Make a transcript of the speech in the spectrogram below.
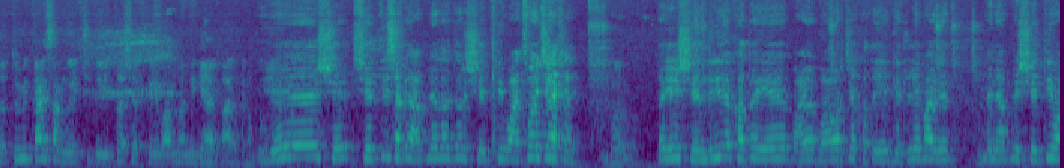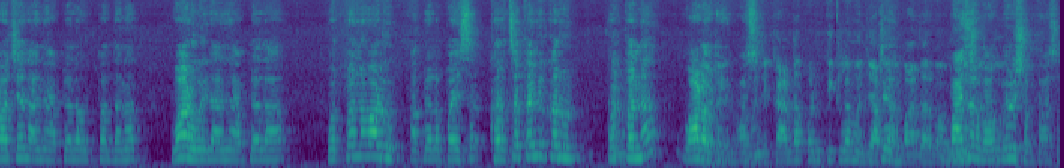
तर तुम्ही काय सांगू इच्छिते इतर शेतकरी बांधवांनी घ्यायला पाहिजे का नको? हे शे- शेतीसाठी आपल्याला जर शेती वाचवायची असेल बरोबर. तर हे सेंद्रिय खतं हे बायो पॉवरचे खतं हे घेतले पाहिजेत. आणि आपली शेती वाचेल आणि आपल्याला उत्पादनात वाढ होईल आणि आपल्याला उत्पन्न वाढून आपल्याला पैसा खर्च कमी करून उत्पन्न वाढवता येईल. असं म्हणजे कांदा पण टिकला म्हणजे आपल्याला बाजार भाव बाजार भाव मिळू शकतो. असं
